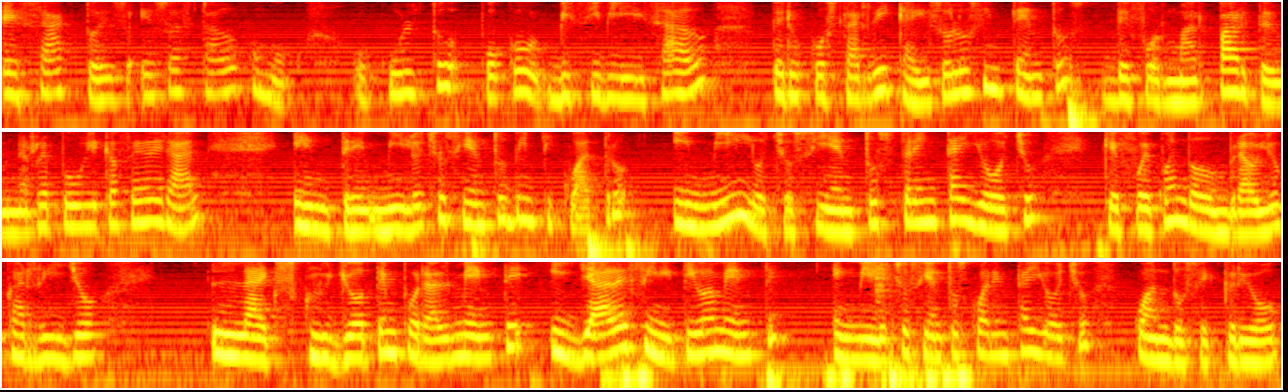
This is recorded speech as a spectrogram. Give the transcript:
Exacto, eso, eso ha estado como oculto, poco visibilizado, pero Costa Rica hizo los intentos de formar parte de una república federal entre 1824 y 1838, que fue cuando don Braulio Carrillo la excluyó temporalmente y ya definitivamente en 1848, cuando se creó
